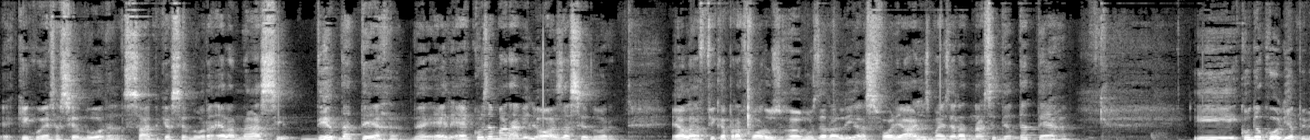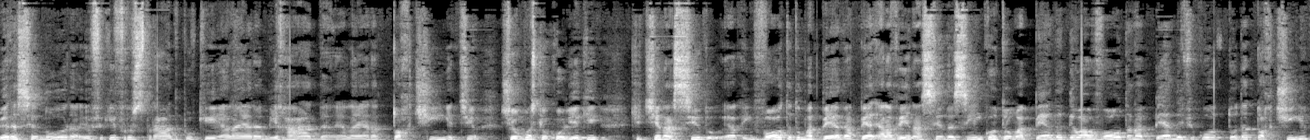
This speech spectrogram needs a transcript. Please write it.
é, quem conhece a cenoura sabe que a cenoura ela nasce dentro da terra, né? É, é coisa maravilhosa a cenoura. Ela fica para fora os ramos dela ali, as folhagens, mas ela nasce dentro da terra. E quando eu colhi a primeira cenoura, eu fiquei frustrado, porque ela era mirrada, ela era tortinha. Tinha, tinha umas que eu colhia que, que tinha nascido em volta de uma pedra. pedra. Ela veio nascendo assim, encontrou uma pedra, deu a volta na pedra e ficou toda tortinha.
